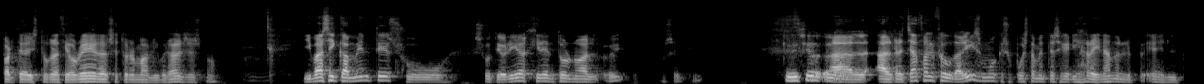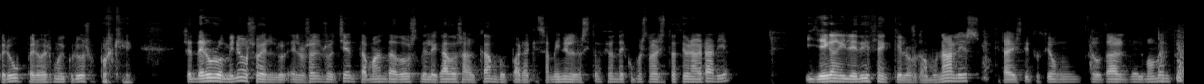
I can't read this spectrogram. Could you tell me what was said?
parte de la aristocracia obrera, sectores más liberales, ¿no? Y básicamente su, su teoría gira en torno al. no sé qué. Eh, al, rechazo al feudalismo que supuestamente seguiría reinando en el, Perú, pero es muy curioso porque Sendero Luminoso en, los años 80 manda dos delegados al campo para que examinen la situación de cómo está la situación agraria y llegan y le dicen que los gamonales, que era la institución feudal del momento,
